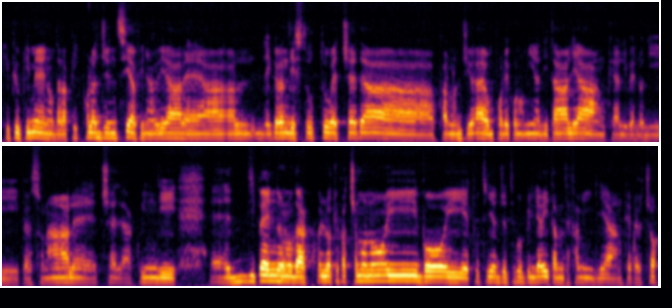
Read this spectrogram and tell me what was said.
chi più chi meno, dalla piccola agenzia fino ad arrivare alle grandi strutture, eccetera, fanno girare un po' l'economia d'Italia anche a livello di personale, eccetera. Quindi eh, dipendono da quello che facciamo noi, voi e tutti gli agenti immobiliari, tante famiglie anche, perciò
